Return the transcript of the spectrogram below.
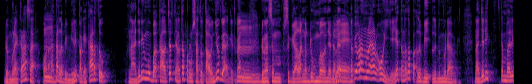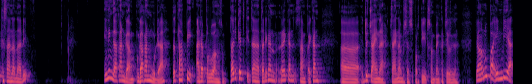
udah mulai kerasa orang akan lebih milih pakai kartu. Nah jadi ngubah culture ternyata perlu satu tahun juga gitu kan dengan sem- segala ngedumelnya dan lain. iya. Tapi orang mulai oh iya ya ternyata pak lebih lebih mudah. Nah jadi kembali ke sana tadi ini nggak akan nggak akan mudah, tetapi ada peluang. Tadi kan kita tadi kan tadi kan sampaikan eh, itu China, China bisa seperti itu sampai yang kecil. Jangan lupa India,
